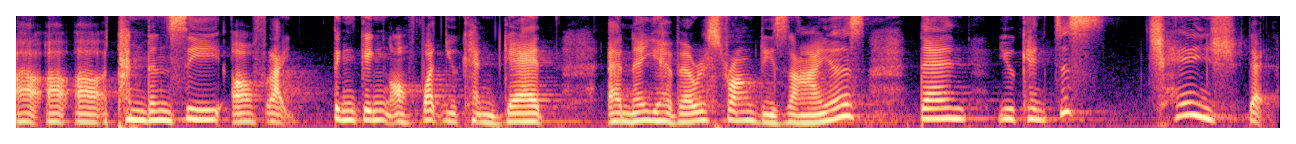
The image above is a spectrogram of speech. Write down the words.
uh, uh, uh, tendency of like thinking of what you can get, and then you have very strong desires, then you can just change that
